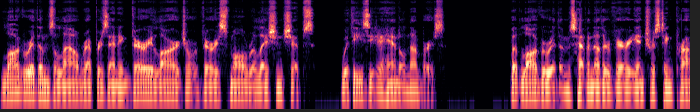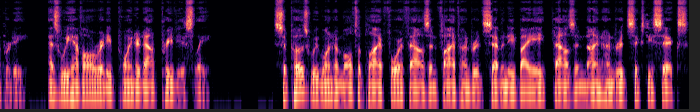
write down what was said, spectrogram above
logarithms allow representing very large or very small relationships, with easy to handle numbers. But logarithms have another very interesting property, as we have already pointed out previously. Suppose we want to multiply 4570 by 8966.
